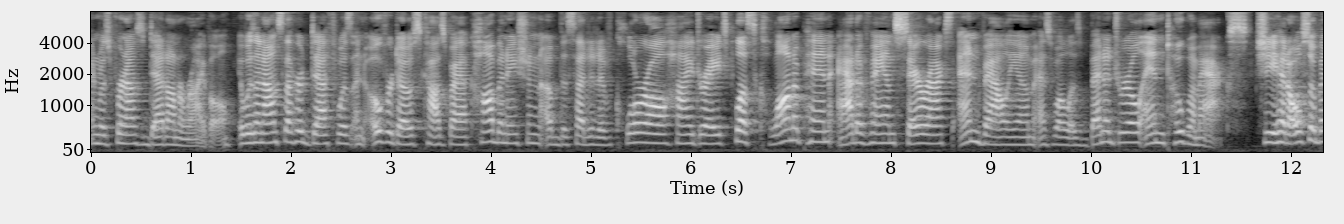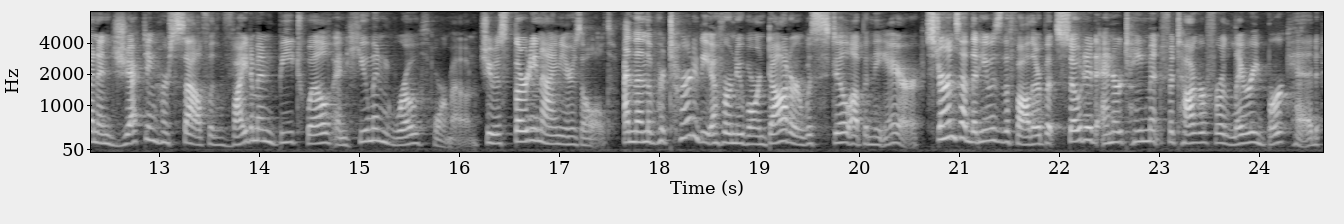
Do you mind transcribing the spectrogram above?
and was pronounced dead on arrival. It was announced that her death was an overdose caused by a combination of the sedative chloral hydrate plus Klonopin, Ativan, Serax, and Valium, as well as Benadryl and Topamax. She had also been injecting herself with vitamin B12 and human growth hormone. She was 39 years old. And then the paternity of her newborn daughter was still up in the air. Stern said that he was the father, but so did entertainment photographer Larry Birkhead,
